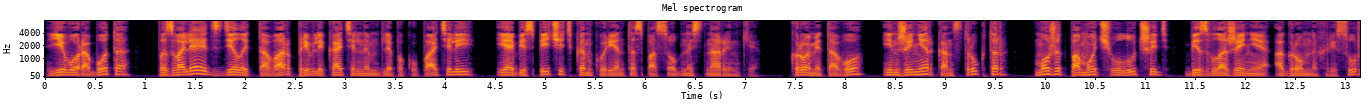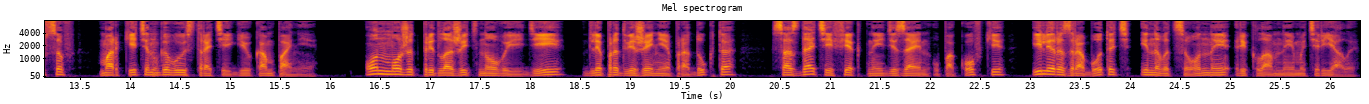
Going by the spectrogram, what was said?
Его работа позволяет сделать товар привлекательным для покупателей и обеспечить конкурентоспособность на рынке. Кроме того, инженер-конструктор может помочь улучшить без вложения огромных ресурсов маркетинговую стратегию компании. Он может предложить новые идеи для продвижения продукта, создать эффектный дизайн упаковки или разработать инновационные рекламные материалы.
